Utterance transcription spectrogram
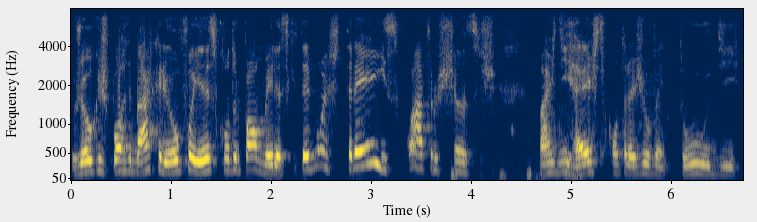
o jogo que o Sport mais criou foi esse contra o Palmeiras, que teve umas três, quatro chances. Mas de resto, contra a Juventude,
